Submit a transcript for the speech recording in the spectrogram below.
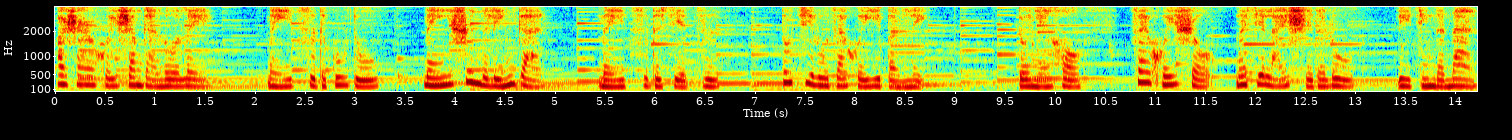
二十二回伤感落泪，每一次的孤独，每一瞬的灵感，每一次的写字。都记录在回忆本里。多年后，再回首那些来时的路、历经的难、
